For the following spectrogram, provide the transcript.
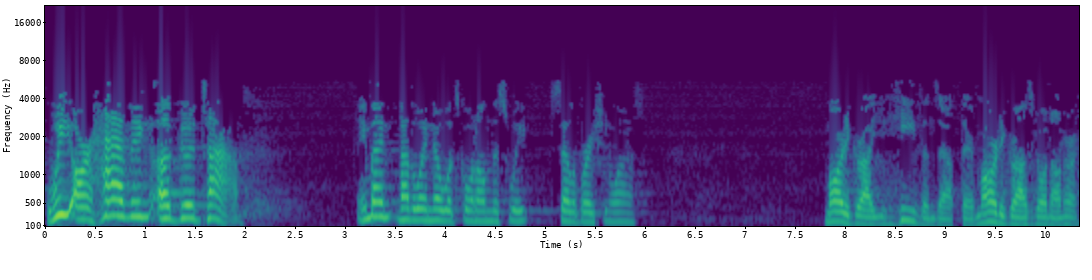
We are having a good time. Anybody, by the way, know what's going on this week, celebration wise? Mardi Gras, you heathens out there. Mardi Gras is going on, right?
